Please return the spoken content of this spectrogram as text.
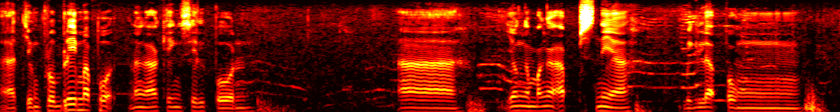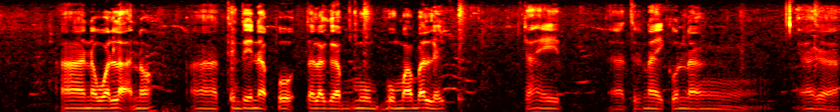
At yung problema po ng aking cellphone, ah yung mga apps niya bigla pong ah, nawala no. At hindi na po talaga bu- bumabalik kahit uh, trinay ko ng ah,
